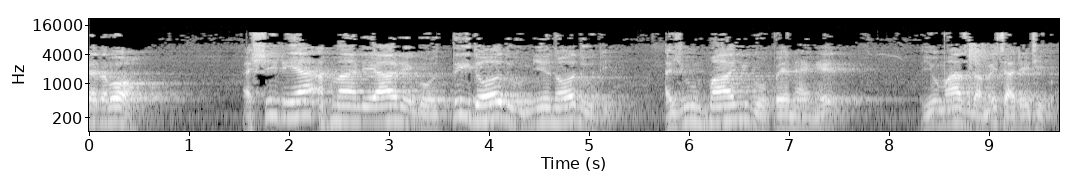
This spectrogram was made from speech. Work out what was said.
တဲ့သဘောအရှိတရားအမှန်တရားတွေကိုသိတော်သူမြင်တော်သူသည်အယူမှားကြီးကိုပယ်နိုင်တယ်အယူမှားဆိုတာမိစ္ဆာဒိဋ္ဌိပေါ့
